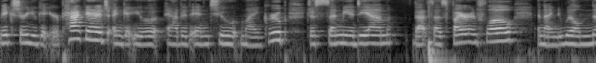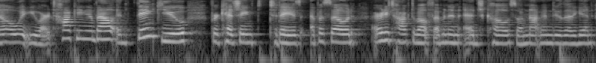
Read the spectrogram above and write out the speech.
make sure you get your package and get you added into my group. Just send me a DM that says fire and flow, and I will know what you are talking about. And thank you for catching today's episode. I already talked about Feminine Edge Co., so I'm not going to do that again.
